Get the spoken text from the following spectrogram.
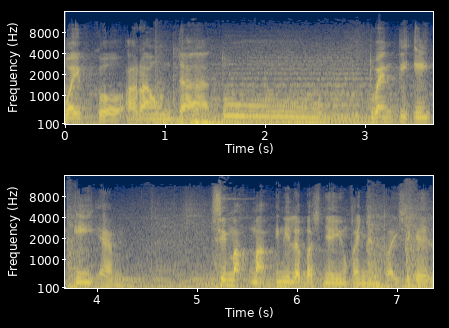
wife ko around uh, 2.28 a.m. Si Makmak, inilabas niya yung kanyang tricycle.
